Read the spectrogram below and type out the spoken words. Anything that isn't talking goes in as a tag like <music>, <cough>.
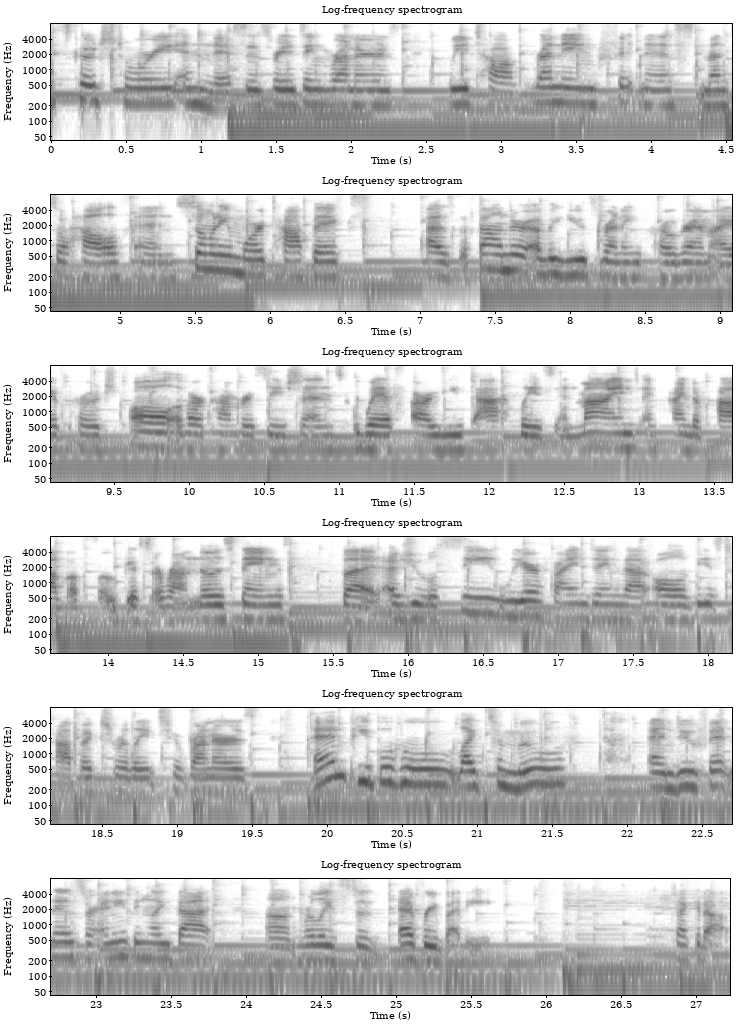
it's Coach Tori, and this is Raising Runners. We talk running, fitness, mental health, and so many more topics. As the founder of a youth running program, I approach all of our conversations with our youth athletes in mind and kind of have a focus around those things. But as you will see, we are finding that all of these topics relate to runners and people who like to move and do fitness or anything like that um, relates to everybody. Check it out.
